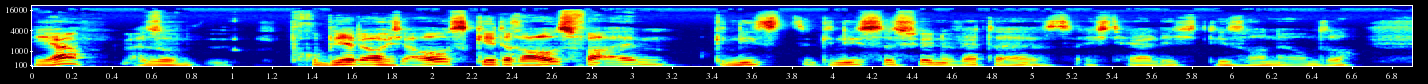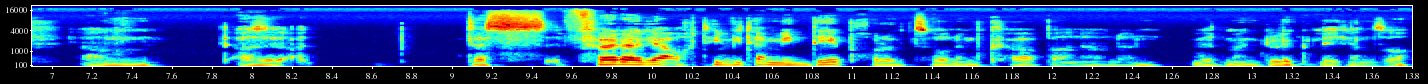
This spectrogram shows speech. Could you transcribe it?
Ja, also probiert euch aus, geht raus vor allem, genießt, genießt das schöne Wetter, das ist echt herrlich, die Sonne und so. Ähm, also das fördert ja auch die Vitamin D-Produktion im Körper. Ne? Und dann wird man glücklich und so.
